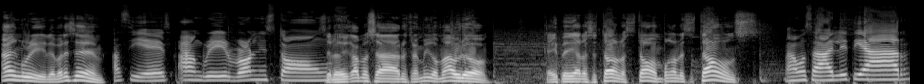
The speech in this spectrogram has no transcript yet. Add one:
Angry, ¿le parece? Así es, Hungry, Rolling Stones. Se lo dedicamos a nuestro amigo Mauro, que ahí pedía los Stones, los Stones, pongan los Stones. Vamos a aletear.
